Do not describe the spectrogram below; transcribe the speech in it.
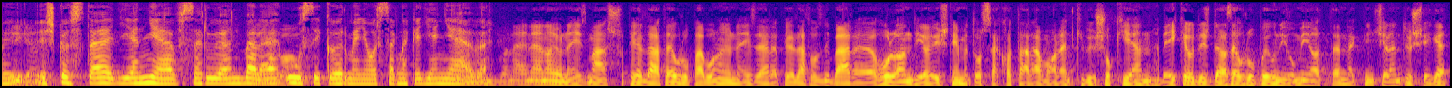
Igen. és közte egy ilyen nyelvszerűen beleúszik Örményországnak egy ilyen nyelve. van. Ne, ne, nagyon nehéz más példát, Európában nagyon nehéz erre példát hozni, bár eh, Hollandia és Németország határában rendkívül sok ilyen beékelődés, de az Európai Unió miatt ennek nincs jelentősége.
